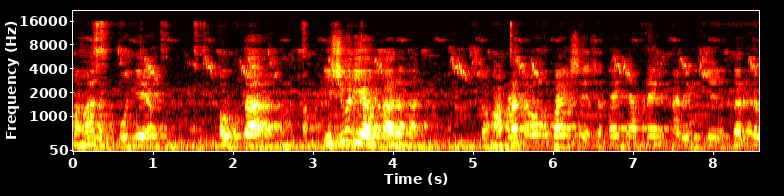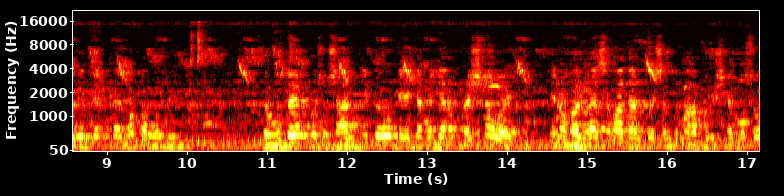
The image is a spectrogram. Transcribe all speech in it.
મહાન પૂજ્ય અવતાર, ઈશ્વરીય અવતાર હતા. તો આપણા તો ભાગ છે. છતાંય કે આપણે આવી રીતે તર્ક વિતર્ક ન કરવો જોઈએ. તો હું તો એમ કહું છું, શાંતિ કરો કે એકબીજાનો પ્રશ્ન હોય, એનો હલતા સમાધાન કોઈ સંત મહાપુરુષને પૂછો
